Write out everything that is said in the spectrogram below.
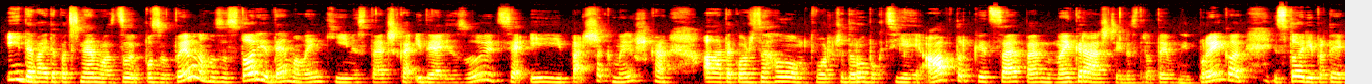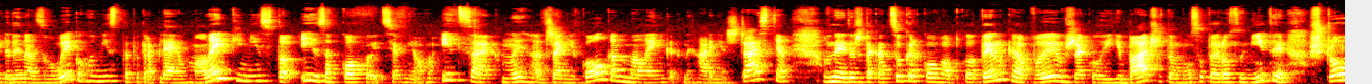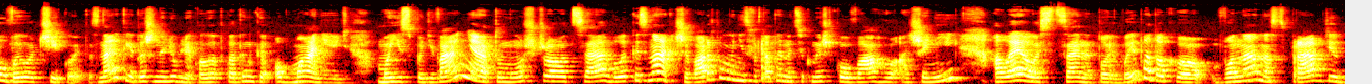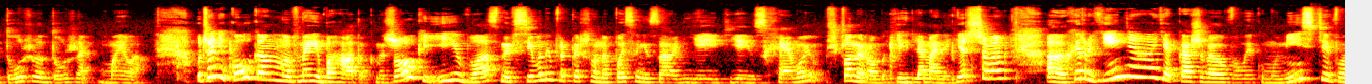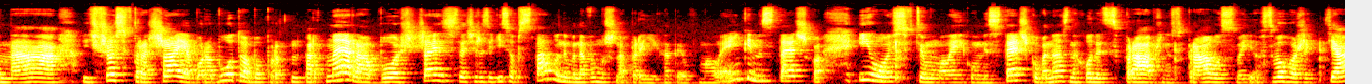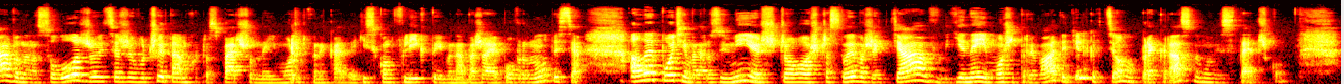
І давайте почнемо з позитивного з історії, де маленькі містечка ідеалізуються. І перша книжка, а також загалом творчий доробок цієї авторки це певно найкращий ілюстративний приклад історії про те, як людина з великого міста потрапляє в маленьке місто і закохується в нього. І це книга Дженні Колган, маленька книгарня щастя. В неї дуже така цукеркова обкладинка. Ви вже коли її бачите, мусите розуміти, що ви очікуєте. Знаєте, я дуже не люблю, коли обкладинки обманюють мої сподівання, тому що це великий знак, чи варто мені звертати на цю книжку увагу, а чи ні. Але ось це не той випадок. Вона насправді дуже дуже мила. У Дженні Колган в неї багато книжок, і власне всі вони практично написані за однією тією схемою, що не робить їх для мене гіршими. Е, Героїня, яка живе у великому місті, вона щось втрачає або роботу, або партнера, або щось через якісь обставини. Вона вимушена переїхати в маленьке містечко. І ось в цьому маленькому містечку вона знаходить справжню справу свого життя. Вона насолоджується, живучи там, хоча спершу в неї можуть виникати якісь конфлікти, і вона бажає повернутися. Але потім вона розуміє, що щасливе життя в неї може тривати тільки в цьому прекрасному містечку.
